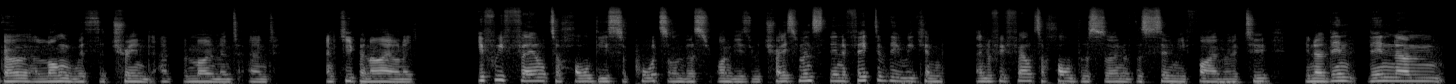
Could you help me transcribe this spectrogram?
go along with the trend at the moment and and keep an eye on it. If we fail to hold these supports on this on these retracements, then effectively we can, and if we fail to hold this zone of the 7502, you know, then then um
